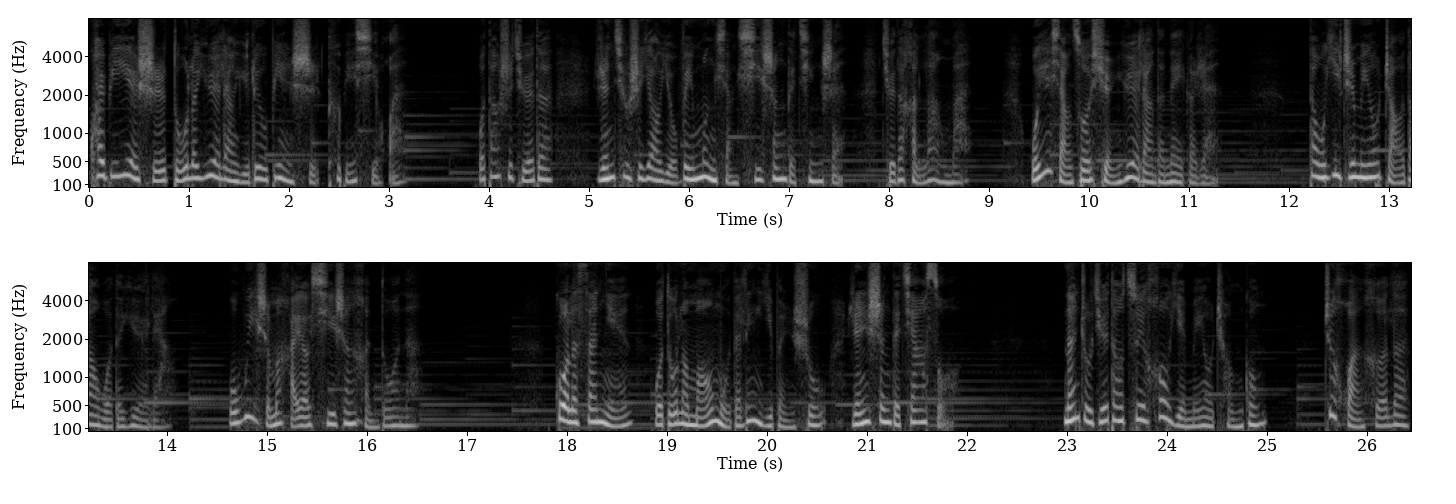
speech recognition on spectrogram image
快毕业时读了《月亮与六便士》，特别喜欢。我当时觉得，人就是要有为梦想牺牲的精神，觉得很浪漫。我也想做选月亮的那个人，但我一直没有找到我的月亮。我为什么还要牺牲很多呢？过了三年，我读了毛姆的另一本书《人生的枷锁》，男主角到最后也没有成功，这缓和了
